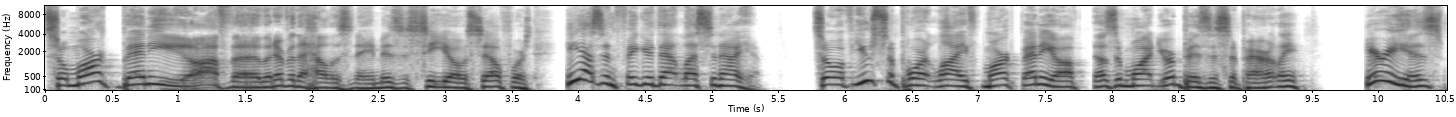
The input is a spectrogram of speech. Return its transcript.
So Marc Benioff, uh, whatever the hell his name is, the CEO of Salesforce, he hasn't figured that lesson out yet. So if you support life, Marc Benioff doesn't want your business apparently. Here he is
